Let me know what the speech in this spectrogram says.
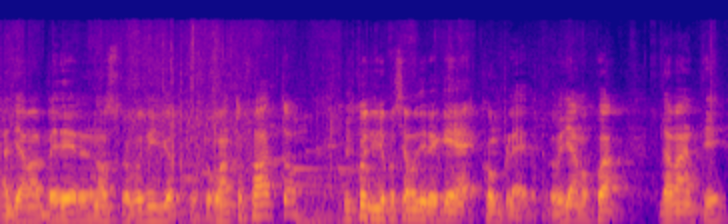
andiamo a vedere il nostro coniglio tutto quanto fatto. Il coniglio possiamo dire che è completo, lo vediamo qua davanti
